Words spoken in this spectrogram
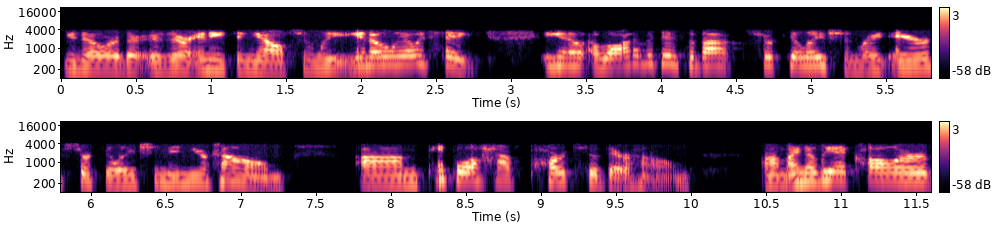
You know, or there is there anything else? And we, you know, we always say, you know, a lot of it is about circulation, right? Air circulation in your home. Um, people have parts of their home. Um, I know we had a caller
